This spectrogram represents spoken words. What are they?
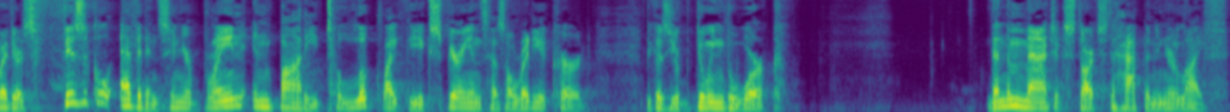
where there's physical evidence in your brain and body to look like the experience has already occurred because you're doing the work. Then the magic starts to happen in your life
